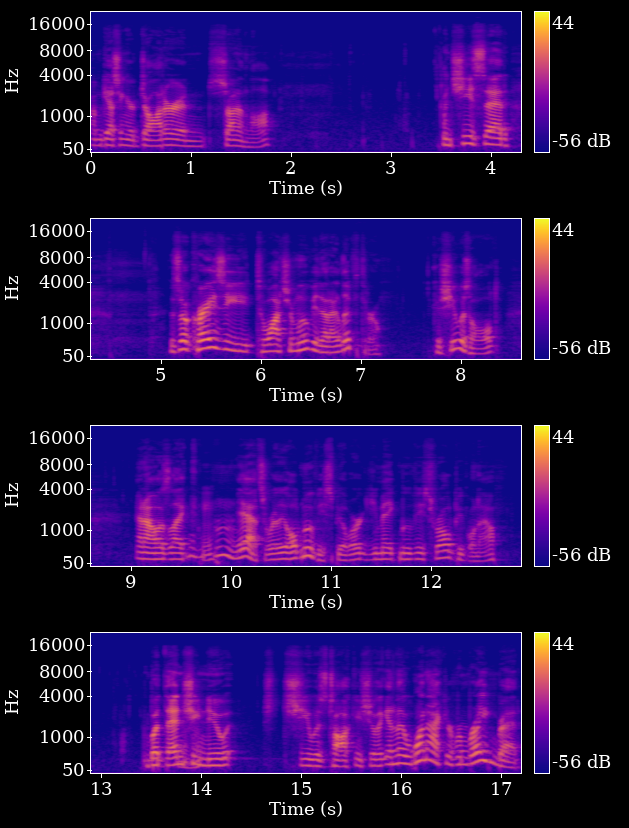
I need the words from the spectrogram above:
I'm guessing her daughter and son-in-law, and she said, "It's so crazy to watch a movie that I lived through," because she was old, and I was like, mm-hmm. "Hmm, "Yeah, it's a really old movie, Spielberg. You make movies for old people now." But then she mm-hmm. knew she was talking. She was like, and the one actor from Breaking Bad,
